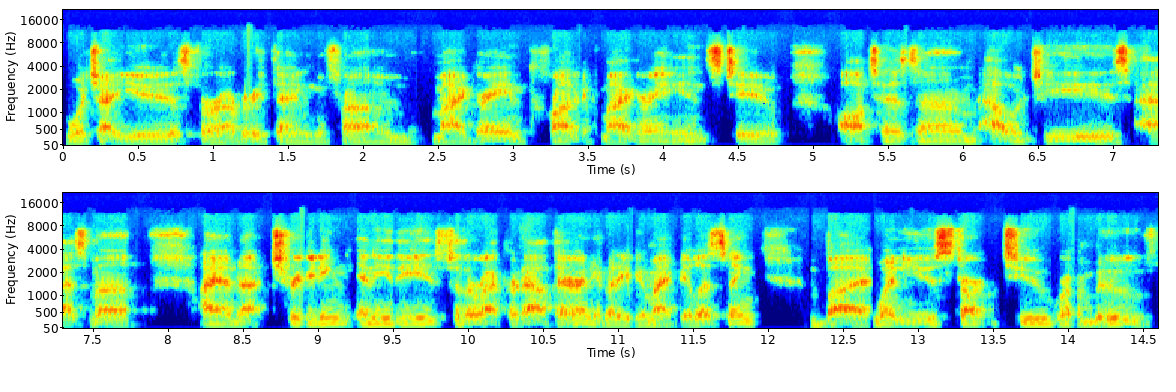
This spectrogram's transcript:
which I use for everything from migraine, chronic migraines to autism, allergies, asthma. I am not treating any of these for the record out there, anybody who might be listening. But when you start to remove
